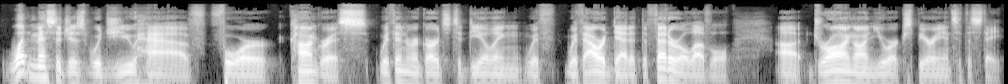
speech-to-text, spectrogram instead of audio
What messages would you have for Congress within regards to dealing with, with our debt at the federal level, uh, drawing on your experience at the state?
